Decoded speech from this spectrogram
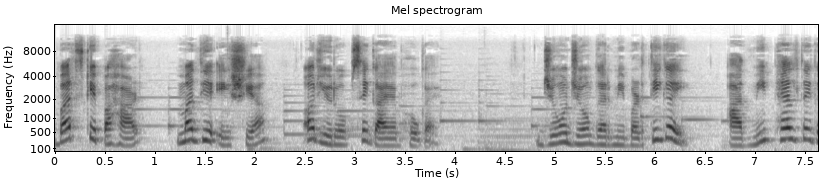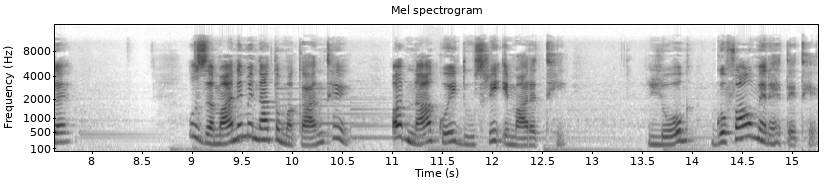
बर्फ़ के पहाड़ मध्य एशिया और यूरोप से गायब हो गए। ज्यो ज्यो गर्मी बढ़ती गई, आदमी फैलते गए। उस जमाने में ना तो मकान थे और ना कोई दूसरी इमारत थी। लोग गुफाओं में रहते थे।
